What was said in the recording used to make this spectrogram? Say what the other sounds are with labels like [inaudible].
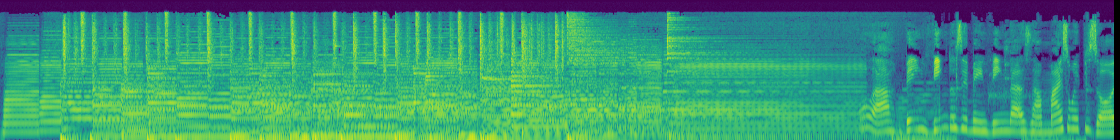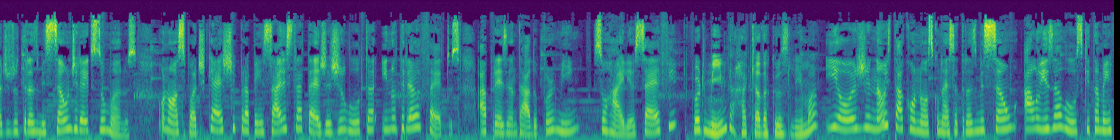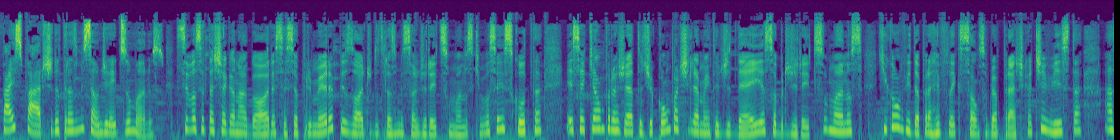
Mm-hmm. Bem-vindos e bem-vindas a mais um episódio do Transmissão Direitos Humanos, o nosso podcast para pensar estratégias de luta e nutrir afetos, apresentado por mim, Suhaili Youssef, por mim, Raquel da Cruz Lima, e hoje não está conosco nessa transmissão a Luísa Luz, que também faz parte do Transmissão Direitos Humanos. Se você está chegando agora, esse é seu primeiro episódio do Transmissão Direitos Humanos que você escuta, esse aqui é um projeto de compartilhamento de ideias sobre direitos humanos que convida para reflexão sobre a prática ativista,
